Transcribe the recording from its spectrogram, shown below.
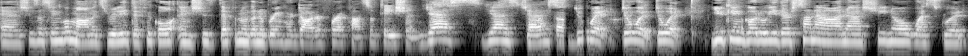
Uh, she's a single mom. It's really difficult, and she's definitely going to bring her daughter for a consultation. Yes, yes, Jess, Awesome. do it, do it, do it. You can go to either Santa Ana, Chino, Westwood,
